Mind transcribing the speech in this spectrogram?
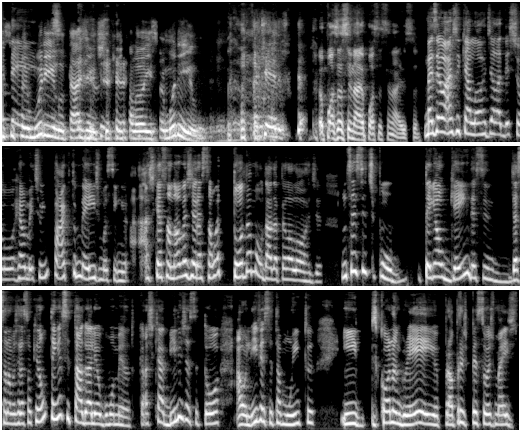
isso foi o. Murilo, tá, gente? Quem falou isso foi o Murilo. Aqueles. Eu posso assinar, eu posso assinar isso. Mas eu acho que a Lorde ela deixou realmente um impacto mesmo, assim. Acho que essa nova geração é toda moldada pela Lorde. Não sei se, tipo, tem alguém desse, dessa nova geração que não tenha citado ela em algum momento. Porque eu acho que a Billie já citou, a Olivia cita muito, e Conan Gray, próprias pessoas mais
